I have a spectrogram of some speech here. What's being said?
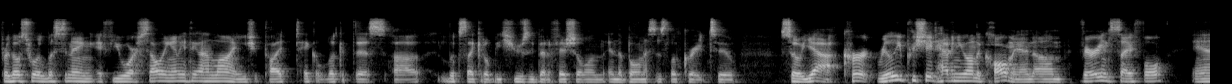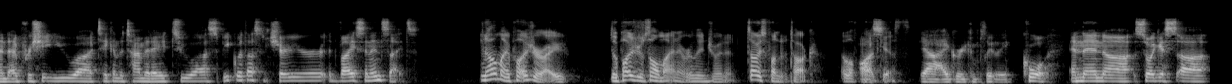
for those who are listening, if you are selling anything online, you should probably take a look at this. Uh, it looks like it'll be hugely beneficial, and, and, the bonuses look great too. So yeah, Kurt, really appreciate having you on the call, man. Um, very insightful, and I appreciate you uh, taking the time today to uh, speak with us and share your advice and insights. No, my pleasure. I the pleasure's all mine. I really enjoyed it. It's always fun to talk. I love awesome. podcasts. Yeah, I agree completely. Cool. And then, uh, so I guess uh,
